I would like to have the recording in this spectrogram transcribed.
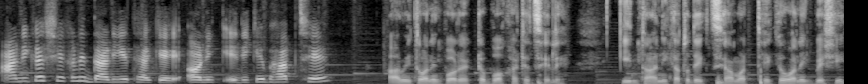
আনিকা সেখানে দাঁড়িয়ে থাকে। অনেক এদিকে ভাবছে আমি তো অনেক বড় একটা বখাটে ছেলে। কিন্তু আনিকা তো দেখছে আমার থেকেও অনেক বেশি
